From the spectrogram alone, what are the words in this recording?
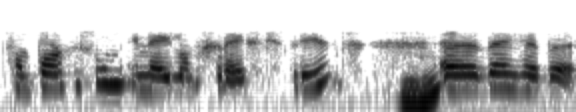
van Parkinson in Nederland geregistreerd. Mm -hmm. uh, wij hebben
